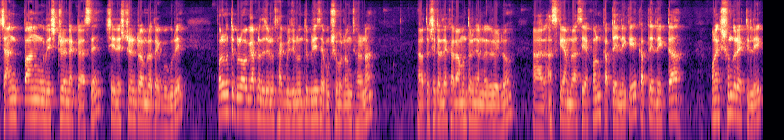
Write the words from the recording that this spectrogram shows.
চাংপাং রেস্টুরেন্ট একটা আছে। সেই রেস্টুরেন্টও আমরা দেখব ঘুরে। পরবর্তী ব্লগে আপনাদের জন্য থাকবে ঝুলন্ত ব্রিজ এবং সুবলং ঝর্ণা। তো সেটা দেখার আমন্ত্রণ জানানো রইল। আর আজকে আমরা আছি এখন কাপ্তাই লেকে কাপ্তাই লেকটা অনেক সুন্দর একটি লেক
